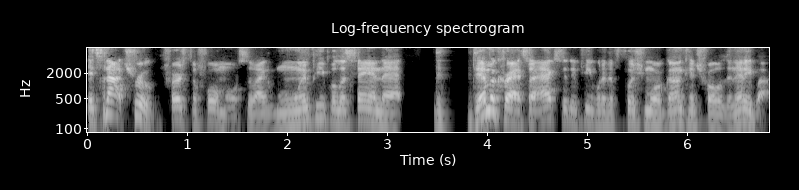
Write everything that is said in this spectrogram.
it's not true. First and foremost, like when people are saying that, the Democrats are actually the people that have pushed more gun control than anybody.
